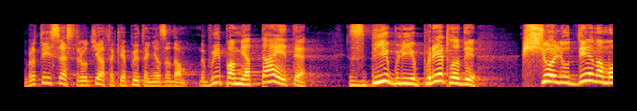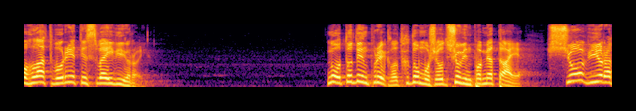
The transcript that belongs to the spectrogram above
Брати і сестри, от я таке питання задам. Ви пам'ятаєте з Біблії приклади, що людина могла творити своєю вірою? Ну, от один приклад, хто може, от що він пам'ятає? Що віра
